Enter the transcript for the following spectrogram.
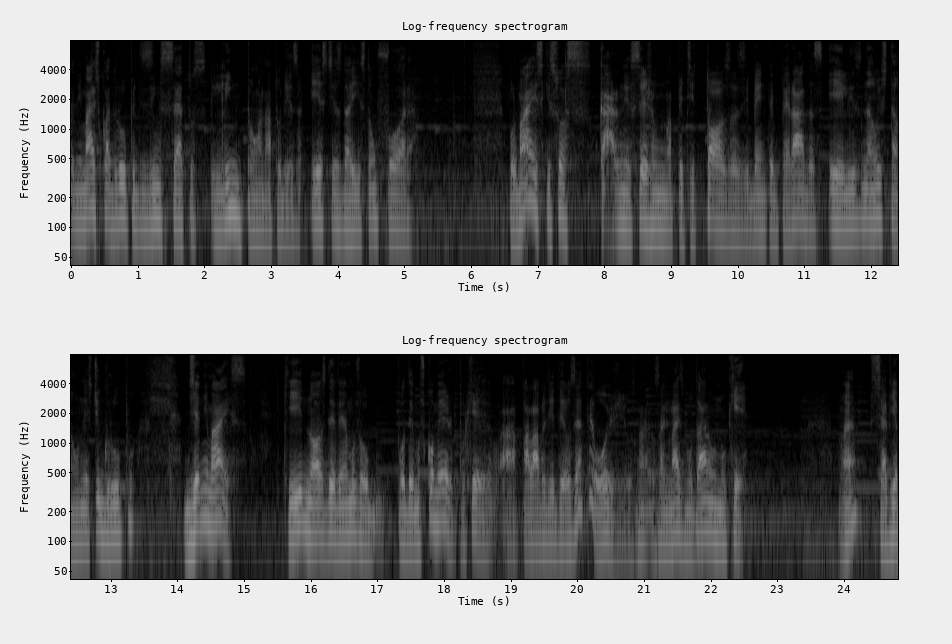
animais quadrúpedes, insetos limpam a natureza. Estes daí estão fora. Por mais que suas carnes sejam apetitosas e bem temperadas, eles não estão neste grupo de animais que nós devemos ou podemos comer, porque a palavra de Deus é até hoje. Os, os animais mudaram no quê? É? se, havia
